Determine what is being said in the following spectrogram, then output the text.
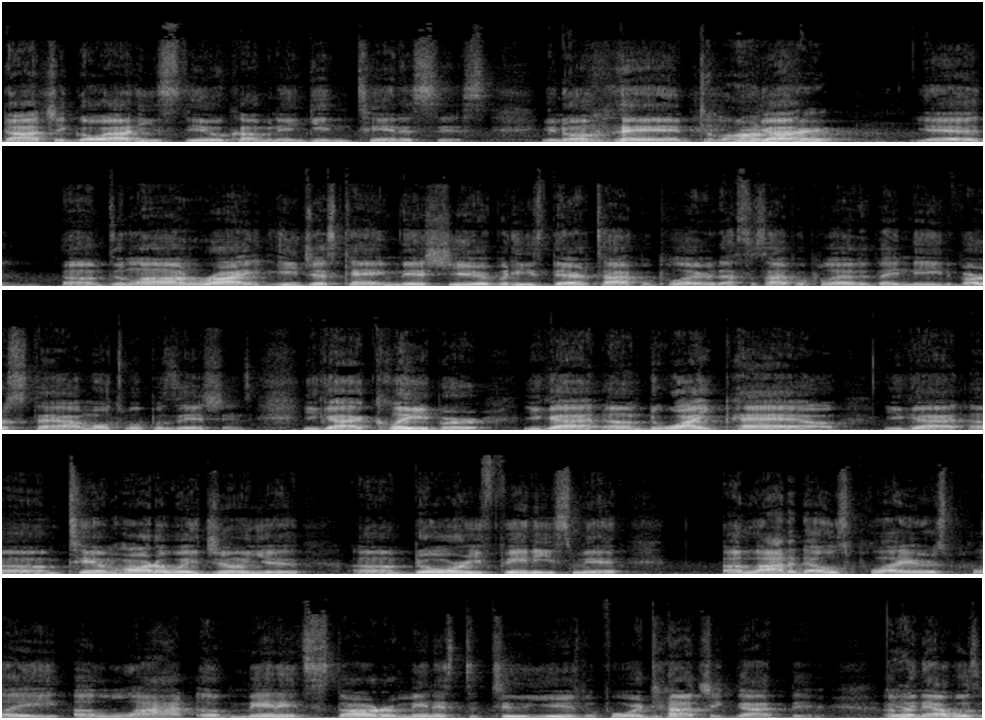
Doncic go out, he's still coming in getting ten assists. You know what I'm saying? Delon Wright. Yeah, um, Delon Wright, he just came this year, but he's their type of player. That's the type of player that they need. Versatile, multiple positions. You got Kleber, you got um, Dwight Powell, you got um, Tim Hardaway Jr., um, Dory Finney Smith. A lot of those players played a lot of minutes, starter minutes to two years before Doncic got there. I yep. mean, that was,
